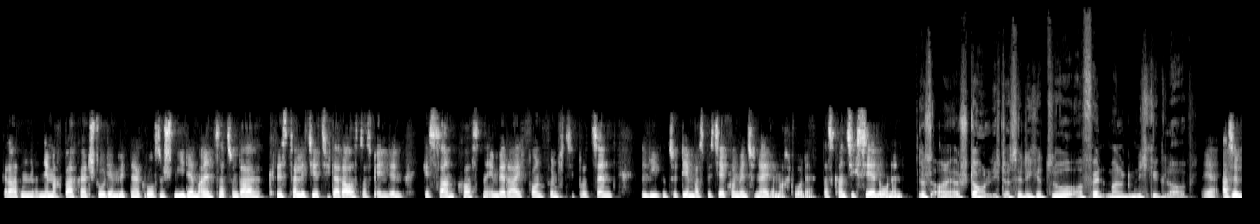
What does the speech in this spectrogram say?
gerade eine Machbarkeitsstudie mit einer großen Schmiede im Einsatz und da kristallisiert sich daraus, dass wir in den Gesamtkosten im Bereich von 50 Prozent liegen zu dem, was bisher konventionell gemacht wurde. Das kann sich sehr lohnen. Das ist erstaunlich. Das hätte ich jetzt so auf Fendmann nicht geglaubt. Ja, also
